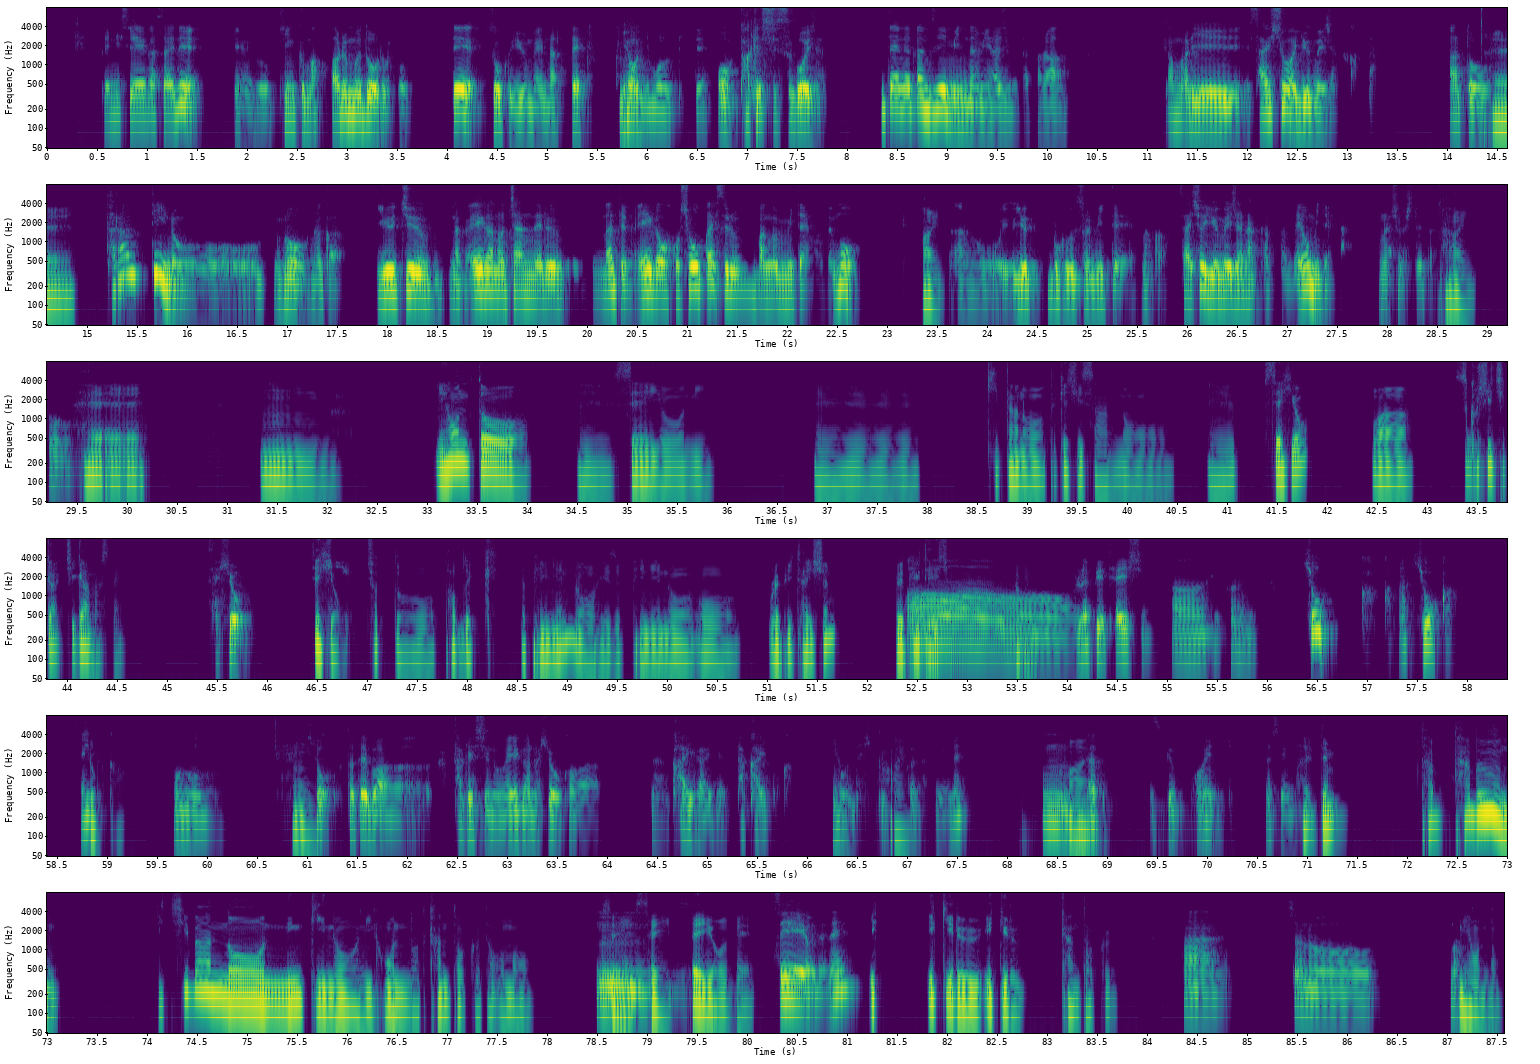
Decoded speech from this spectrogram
ベニス映画祭で、えーと金熊、パルムドールを取って、すごく有名になって、日本に戻ってきて、おたけしすごいじゃん。みたいな感じでみんな見始めたから、あんまり最初は有名じゃなかった。あと、えタランティーノのなんか YouTube、なんか映画のチャンネル、なんていうの、映画をこう紹介する番組みたいなのでも、ー、はい。あのゆ僕それ見て、なんか最初有名じゃなかったんだよみたいな話をしてた。はい。うんへえ。うん。日本と、えー西洋に、えー北野武さんの、えー、西洋は少し違,、違いますね。セヒョウ。西洋、ちょっと public opinion or his opinion or, or reputation? あ reputation あ、レピュテーション。あ評価かな？評価。評価。うんうん評例えば、たけしの映画の評価はうん海外で高いとか、日本で低いとかはいいうね。うん、はい that's a good point. I think. はい、でた多分一番の人気の日本の監督と思う。うん西洋で西洋でね。生きる生きる監督、はい。その、まあ日本の。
